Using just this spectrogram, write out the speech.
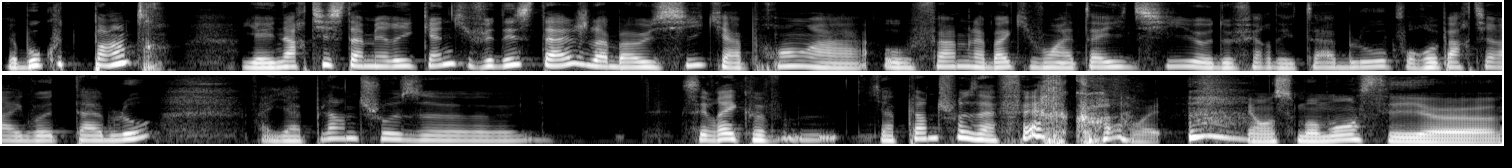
Il y a beaucoup de peintres. Il y a une artiste américaine qui fait des stages là-bas aussi, qui apprend aux femmes là-bas qui vont à Tahiti euh, de faire des tableaux pour repartir avec votre tableau. Enfin, il y a plein de choses. Euh, c'est vrai qu'il y a plein de choses à faire, quoi. Et en ce moment, c'est euh,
